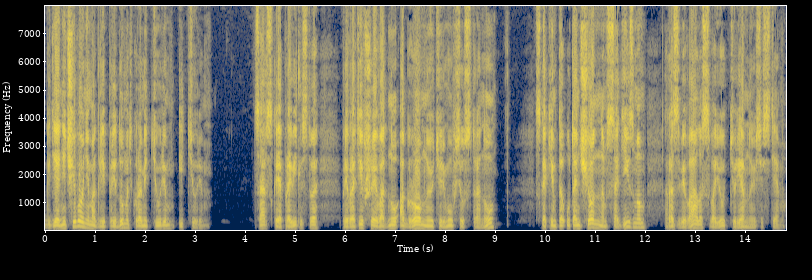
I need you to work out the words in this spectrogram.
где ничего не могли придумать, кроме тюрем и тюрем. Царское правительство, превратившее в одну огромную тюрьму всю страну, с каким-то утонченным садизмом развивала свою тюремную систему.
